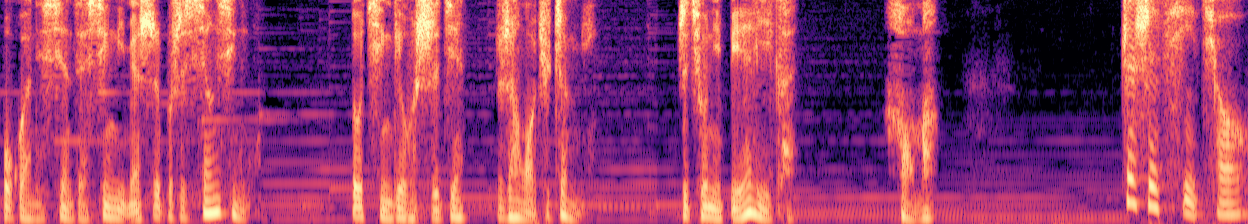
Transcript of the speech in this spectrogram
不管你现在心里面是不是相信我，都请给我时间，让我去证明。只求你别离开，好吗？这是祈求，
